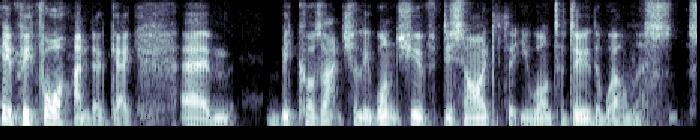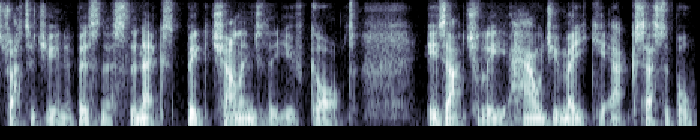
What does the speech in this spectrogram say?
beforehand okay? Um because actually once you've decided that you want to do the wellness strategy in a business the next big challenge that you've got is actually how do you make it accessible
